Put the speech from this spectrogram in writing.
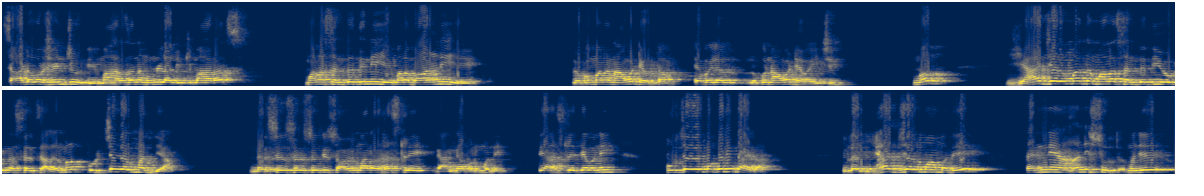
साठ वर्षांची होती. महाराजांना म्हणून आली की महाराज मला संतती नाहीये मला बाळ नाहीये. लोक मला नावं ठेवतात त्या पहिल्या लोक नावं ठेवायची. मग या जन्मात मला संतती योग नसेल चालेल. मला पुढच्या जन्मात द्या. नरसिंह सरस्वती स्वामी महाराज हसले गाणगापूरमध्ये ते हसले ते म्हणे पुढचा जन्म कोणी पाहिला? तुला ह्याच जन्मामध्ये कन्या आणि सूत म्हणजे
